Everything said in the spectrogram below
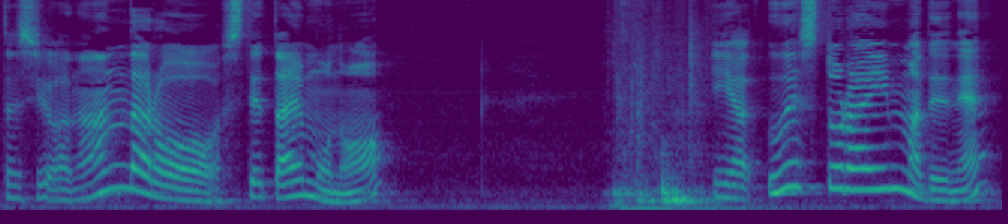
私は何だろう捨てたいもの？いや、ウエストラインまでね、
